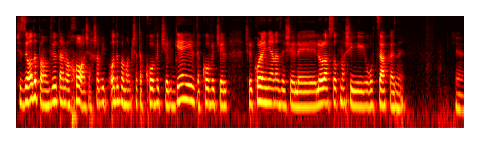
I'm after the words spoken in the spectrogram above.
שזה עוד פעם מביא אותנו אחורה, שעכשיו היא עוד פעם מרגישה את הכובד של גייל, את הכובד של, של כל העניין הזה של אה, לא לעשות מה שהיא רוצה כזה. כן.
